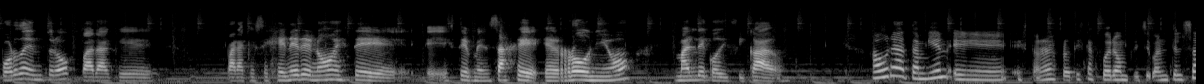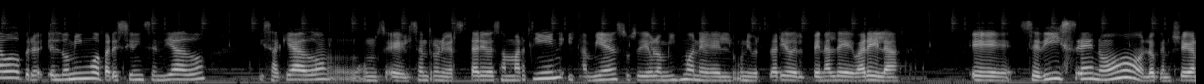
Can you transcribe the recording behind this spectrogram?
por dentro para que, para que se genere ¿no? este, este mensaje erróneo, mal decodificado. Ahora también, eh, las protestas fueron principalmente el sábado, pero el domingo apareció incendiado y saqueado el centro universitario de San Martín y también sucedió lo mismo en el universitario del penal de Varela. Eh, se dice, ¿no? Lo que nos llega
